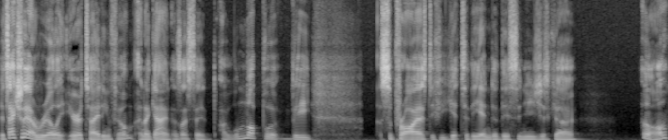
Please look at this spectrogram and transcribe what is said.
It's actually a really irritating film, and again, as I said, I will not be surprised if you get to the end of this and you just go, "Oh."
